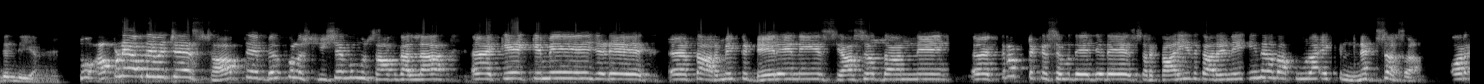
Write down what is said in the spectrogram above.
ਦਿੰਦੀ ਆ। ਸੋ ਆਪਣੇ ਆਪ ਦੇ ਵਿੱਚ ਸਾਫ਼ ਤੇ ਬਿਲਕੁਲ ਸ਼ੀਸ਼ੇ ਵਾਂਗੂ ਸਾਫ਼ ਗੱਲ ਆ ਕਿ ਕਿਵੇਂ ਜਿਹੜੇ ਧਾਰਮਿਕ ਡੇਰੇ ਨੇ, ਸਿਆਸਤਦਾਨ ਨੇ ਕਰਪਟ ਕਿਸਮ ਦੇ ਜਿਹੜੇ ਸਰਕਾਰੀ ਅਧਿਕਾਰੀ ਨੇ ਇਹਨਾਂ ਦਾ ਪੂਰਾ ਇੱਕ ਨੈਕਸਸ ਆ। ਔਰ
